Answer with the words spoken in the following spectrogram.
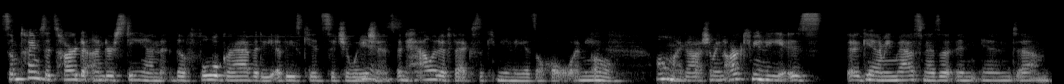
sometimes it's hard to understand the full gravity of these kids' situations Yes. and how it affects the community as a whole. I mean, Oh, oh my gosh, I mean, our community is, again, I mean, Madison has a, and, and um,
